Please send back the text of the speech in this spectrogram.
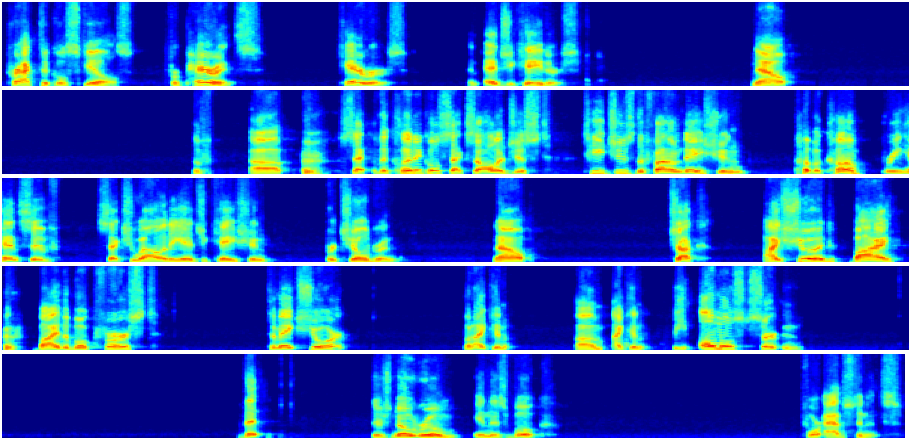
Practical Skills for Parents, Carers, and Educators. Now, the, uh, sec- the clinical sexologist teaches the foundation of a comprehensive sexuality education for children. Now, Chuck, I should buy buy the book first to make sure, but I can um, I can be almost certain that there's no room in this book for abstinence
